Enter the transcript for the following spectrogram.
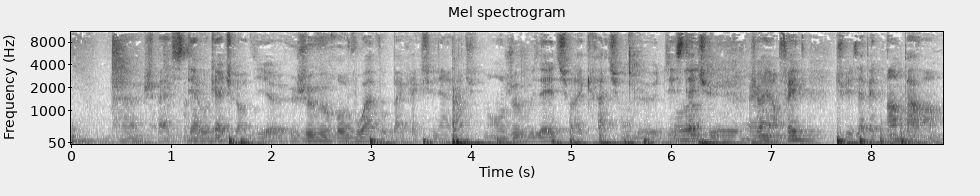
Euh, je sais pas, si tu es avocat, tu leur dis euh, Je veux revoir vos packs actionnaires gratuitement, je vous aide sur la création de, des statuts. Tu vois, ouais. et en fait, tu les appelles un par un,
